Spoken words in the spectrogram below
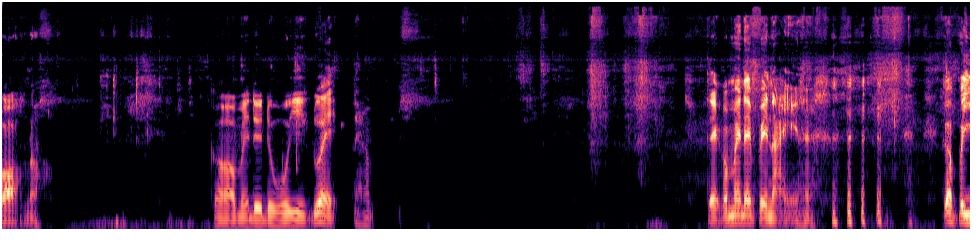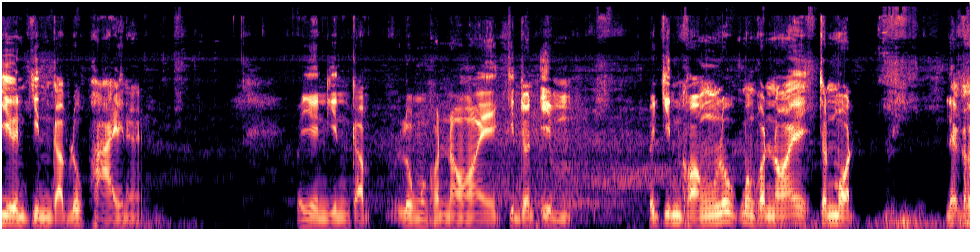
บอกเนาะก็ไม่ได้ดูอีกด้วยนะครับ แต่ก็ไม่ได้ไปไหนนะ ก็ไปยืนกินกับลูกพายนะ ไปยืนกินกับลูกมงคลน้อย กินจนอิ่ม ไปกินของลูกมงคลน้อยจนหมด แล้วก็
